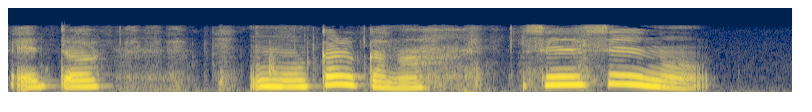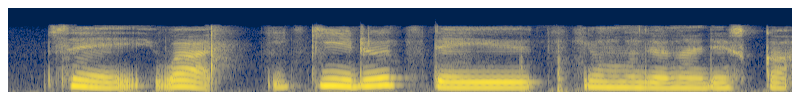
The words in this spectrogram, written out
えっ、と、もうわかるかな。先生のせいは生きるっていう読むじゃないですか。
